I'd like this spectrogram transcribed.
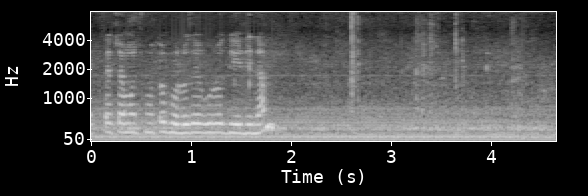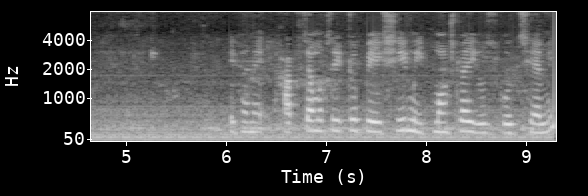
একটা চামচ মতো হলুদের গুঁড়ো দিয়ে দিলাম। এখানে হাফ চামচের একটু বেশি মিট মশলা ইউজ করছি আমি।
